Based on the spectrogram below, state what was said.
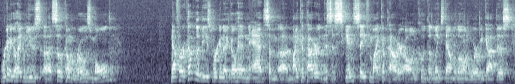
We're gonna go ahead and use uh, silicone rose mold. Now for a couple of these, we're gonna go ahead and add some uh, mica powder, and this is skin safe mica powder. I'll include the links down below on where we got this.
